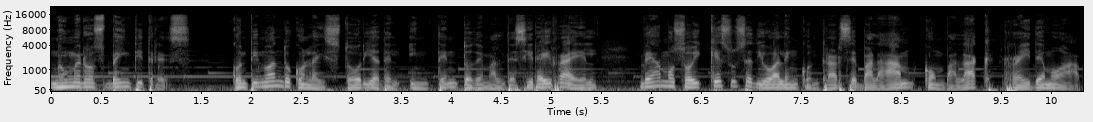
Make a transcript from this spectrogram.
Números 23. Continuando con la historia del intento de maldecir a Israel, veamos hoy qué sucedió al encontrarse Balaam con Balac, rey de Moab.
